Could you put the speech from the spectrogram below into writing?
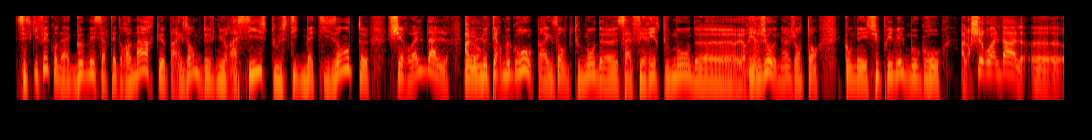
C'est ce qui fait qu'on a gommé certaines remarques, par exemple, devenues racistes ou stigmatisantes chez Roald Dahl. Euh, le terme gros, par exemple, tout le monde, ça fait rire tout le monde, rire jaune, hein, j'entends, qu'on ait supprimé le mot gros. Alors chez Roald Dahl, euh,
